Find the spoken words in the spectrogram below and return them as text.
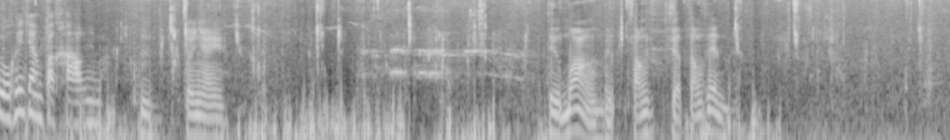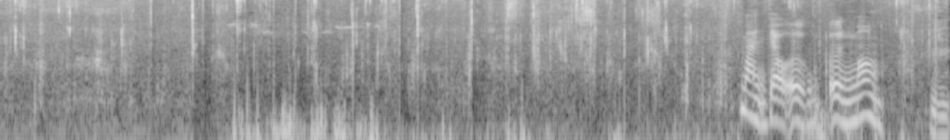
ดูขึ้นจังปลาขาวนี่ปะอืมตัวใหญ่ถือบ้องเป็นสองเกือบสองเส้น บ้านเจ้าเอิญเอิญม่องอืม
